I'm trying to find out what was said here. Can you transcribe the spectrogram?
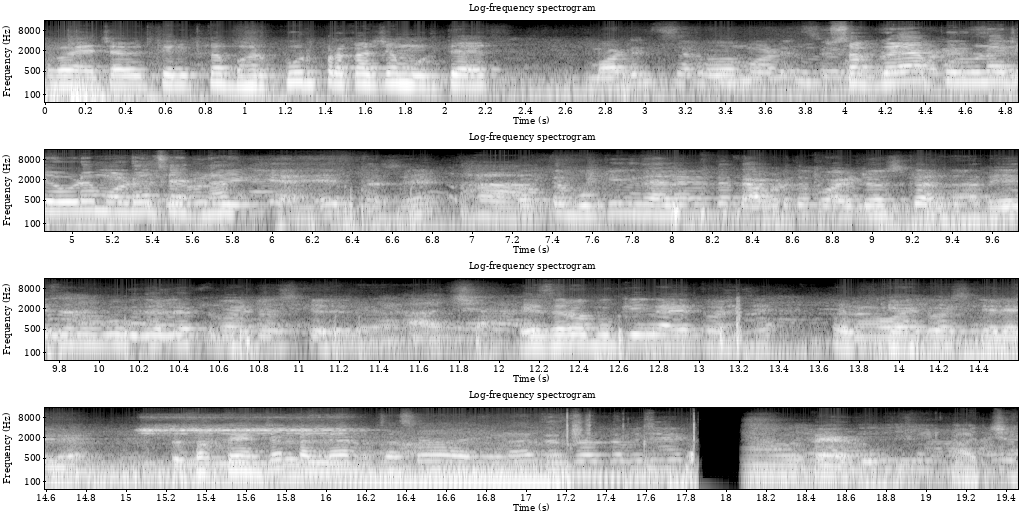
बघा याच्या व्यतिरिक्त भरपूर प्रकारच्या मूर्त्या आहेत. सर्व सगळ्या पूर्ण जेवढे models आहेत ना, तसे. हा. फक्त बुकिंग झाल्यानंतर ताबडतोब व्हाईट वॉश करणार हे सर्व बुक झाले व्हाईट वॉश केलेले आहे अच्छा. हे सर्व बुकिंग आहेत त्यांना Okay. व्हाईट वॉश केलेले आहे. तसं फक्त यांचा कलर जसं येणार तसं आता म्हणजे तयार अच्छा.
